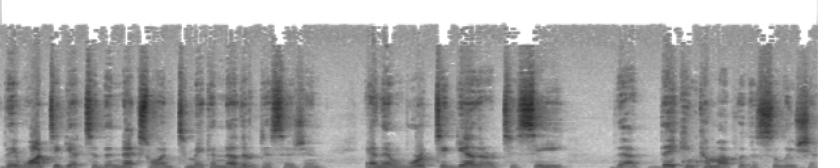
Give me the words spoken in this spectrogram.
They want to get to the next one to make another decision and then work together to see that they can come up with a solution.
